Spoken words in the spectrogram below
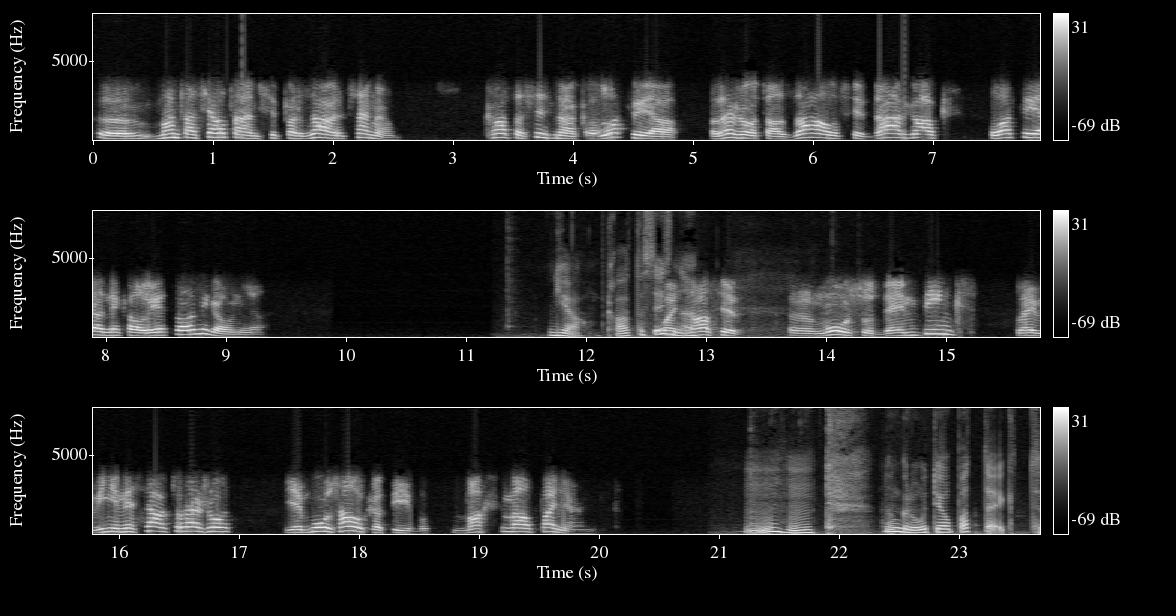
Uh, man tās jautājums ir par zāļu cenām. Kā tas iznāk, ka Latvijā ražotās zāles ir dārgākas Latvijā nekā Lietuvā un Igaunijā? Jā, kā tas Vai iznāk? tās ir uh, mūsu dempings, lai viņi nesāktu ražot, ja mūsu alkatību maksimāli paņemt? Mm -hmm. nu, grūti jau pateikt.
